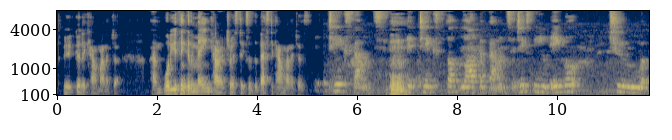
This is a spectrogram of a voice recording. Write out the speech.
to be a good account manager. Um, what do you think are the main characteristics of the best account managers? It takes balance. Mm. It takes a lot of balance. It takes being able to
